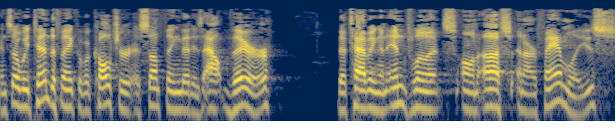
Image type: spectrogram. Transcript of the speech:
And so we tend to think of a culture as something that is out there, that's having an influence on us and our families,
